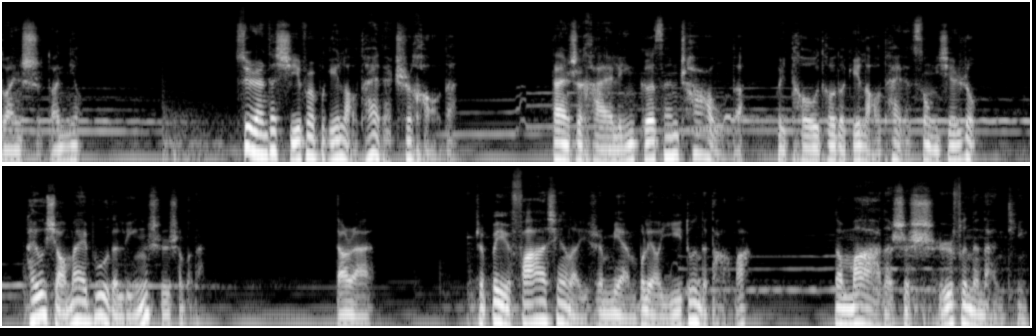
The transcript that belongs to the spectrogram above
端屎端尿。虽然他媳妇儿不给老太太吃好的，但是海林隔三差五的会偷偷的给老太太送一些肉，还有小卖部的零食什么的。当然，这被发现了也是免不了一顿的打骂，那骂的是十分的难听，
